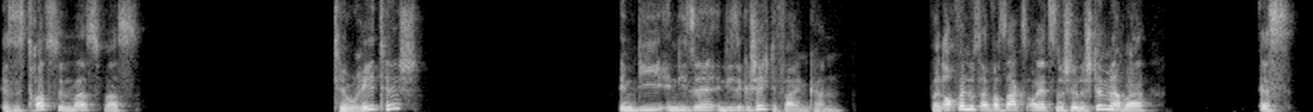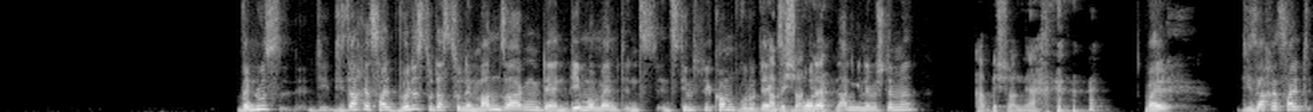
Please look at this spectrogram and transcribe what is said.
es ist trotzdem was, was theoretisch in, die, in, diese, in diese Geschichte fallen kann. Weil auch wenn du es einfach sagst, oh, jetzt eine schöne Stimme, aber es wenn du es, die, die Sache ist halt, würdest du das zu einem Mann sagen, der in dem Moment ins, ins Teamspeak kommt, wo du denkst, schon, boah, der hat eine angenehme Stimme? Hab ich schon, ja. Weil die Sache ist halt,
